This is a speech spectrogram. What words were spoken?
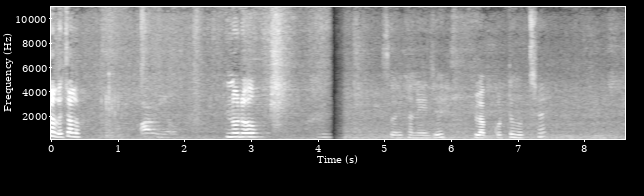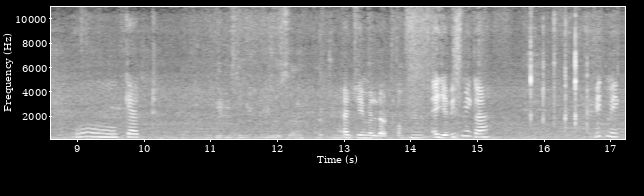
চলো চলো। নুডল সো এখানে এই যে ফ্লাপ করতে হচ্ছে। ও cat at Gmail dot com এই যে বিস্মিকা। বিস্মিক।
